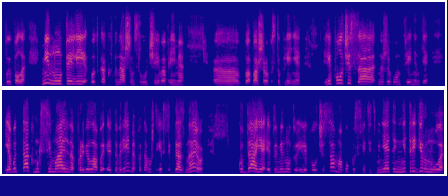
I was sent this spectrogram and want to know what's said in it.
выпало, минуты ли, вот как в нашем случае во время э, вашего выступления, или полчаса на живом тренинге, я бы так максимально провела бы это время, потому что я всегда знаю, куда я эту минуту или полчаса могу посвятить. Меня это не триггернуло,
